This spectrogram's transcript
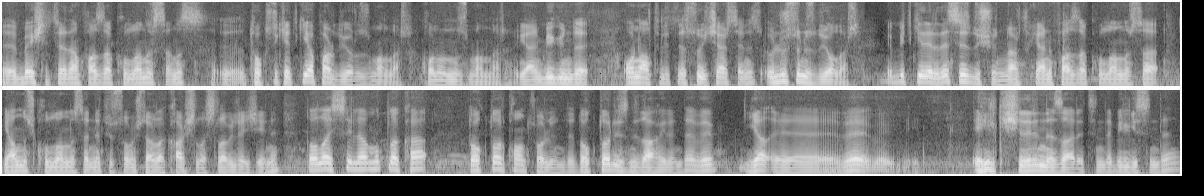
5 litreden fazla kullanırsanız e, toksik etki yapar diyor uzmanlar, konunun uzmanları. Yani bir günde 16 litre su içerseniz ölürsünüz diyorlar. E, bitkileri de siz düşünün artık yani fazla kullanılırsa, yanlış kullanılırsa ne tür sonuçlarla karşılaşılabileceğini. Dolayısıyla mutlaka doktor kontrolünde, doktor izni dahilinde ve ya, e, ve ehil kişilerin nezaretinde, bilgisinde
